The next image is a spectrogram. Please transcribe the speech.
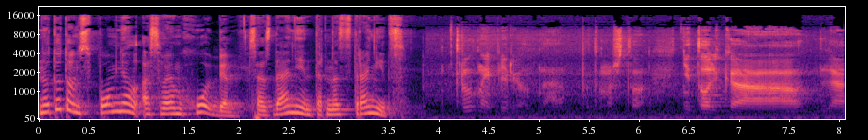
Но тут он вспомнил о своем хобби – создании интернет-страниц. Трудный период, да, потому что не только для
